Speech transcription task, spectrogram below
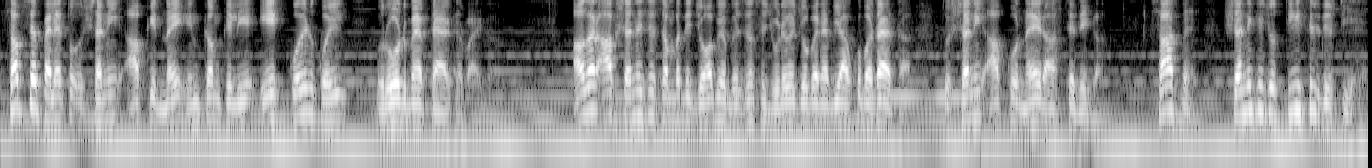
सबसे पहले तो शनि आपकी नई इनकम के लिए एक कोई न कोई रोड मैप तैयार करवाएगा। अगर आप शनि से संबंधित जॉब या बिज़नेस से जुड़े हुए जो मैंने अभी आपको बताया था तो शनि आपको नए रास्ते देगा। साथ में शनि की जो तीसरी दृष्टि है,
